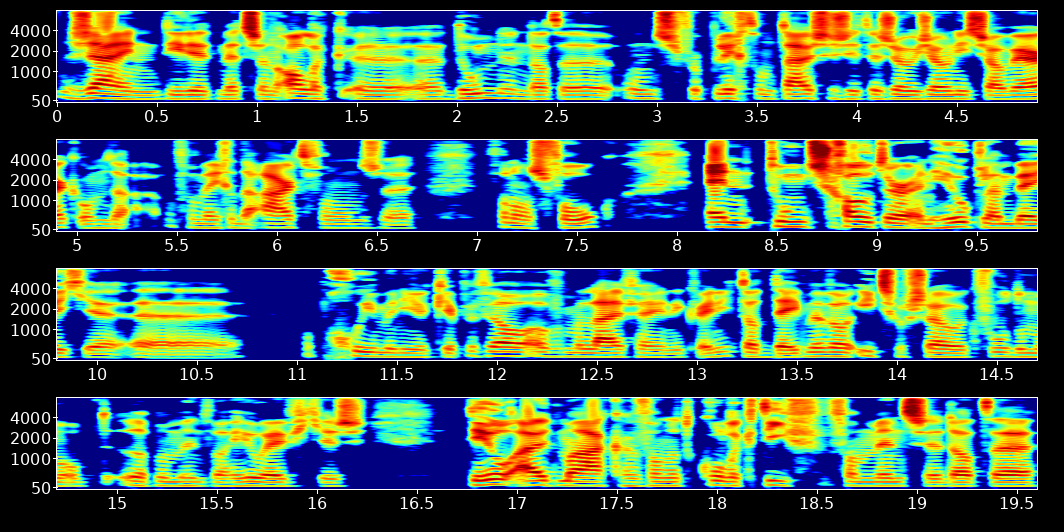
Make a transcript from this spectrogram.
zijn die dit met z'n allen uh, doen. En dat uh, ons verplicht om thuis te zitten sowieso niet zou werken om de, vanwege de aard van, onze, van ons volk. En toen schoot er een heel klein beetje op een goede manier kippenvel over mijn lijf heen. Ik weet niet, dat deed me wel iets of zo. Ik voelde me op dat moment wel heel eventjes deel uitmaken van het collectief van mensen dat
